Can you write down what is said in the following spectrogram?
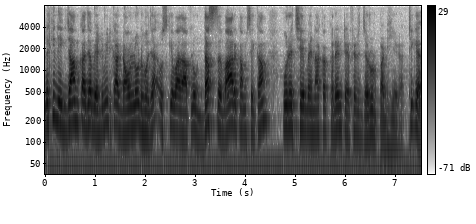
लेकिन एग्ज़ाम का जब एडमिट कार्ड डाउनलोड हो जाए, उसके बाद आप लोग 10 बार कम से कम पूरे छः महीना का करेंट अफेयर ज़रूर पढ़िएगा, ठीक है?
